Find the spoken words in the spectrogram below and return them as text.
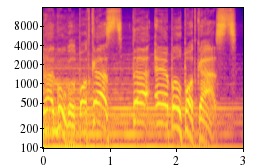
на Google Podcasts та Apple Podcasts.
